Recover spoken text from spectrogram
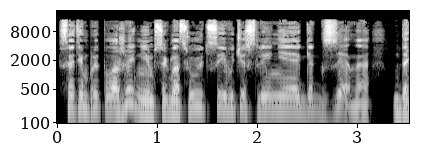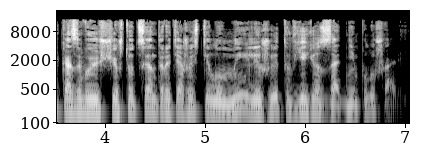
С этим предположением согласуются и вычисления Гагзена, доказывающие, что центр тяжести Луны лежит в ее заднем полушарии.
